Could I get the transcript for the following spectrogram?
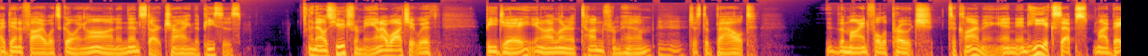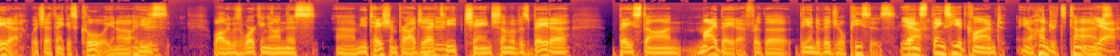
identify what's going on, and then start trying the pieces. And that was huge for me. And I watch it with BJ. You know, I learn a ton from him Mm-hmm. just about the mindful approach to climbing. And and he accepts my beta, which I think is cool. You know, he's while he was working on this uh, mutation project, he changed some of his beta based on my beta for the the individual pieces. Yeah. Things things he had climbed, you know, hundreds of times. Yeah.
